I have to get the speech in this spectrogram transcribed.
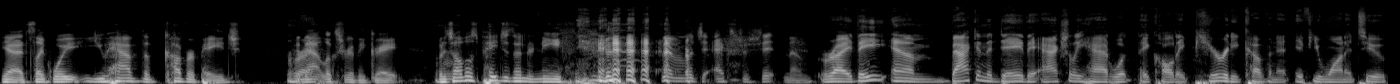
Yeah, it's like well, you have the cover page, and right. that looks really great but it's all those pages underneath have a bunch of extra shit in them. Right. They um back in the day they actually had what they called a purity covenant if you wanted to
